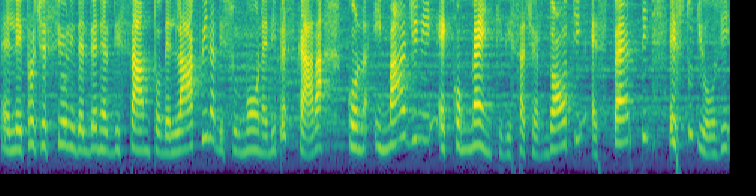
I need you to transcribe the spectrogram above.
eh, le processioni del Venerdì Santo dell'Aquila, di Sulmona e di Pescara con immagini e commenti di sacerdoti, esperti e studiosi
